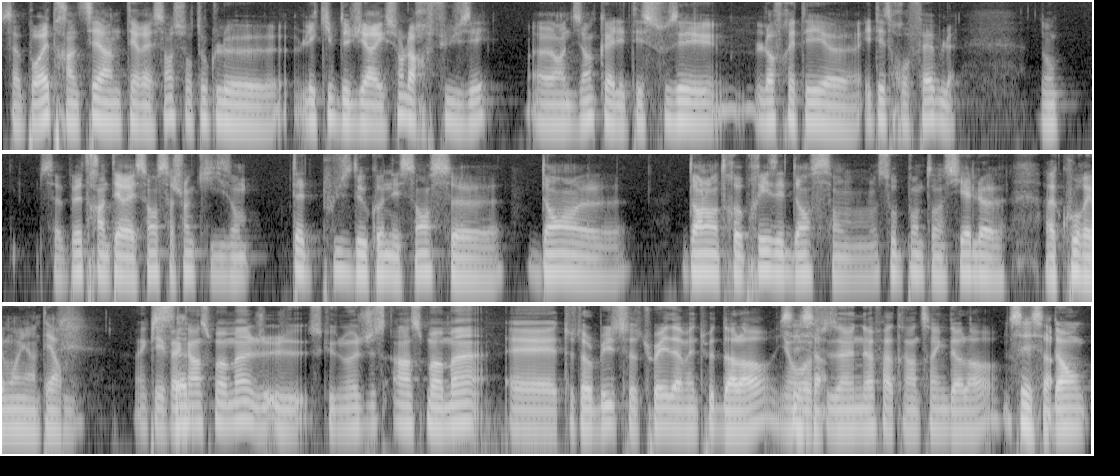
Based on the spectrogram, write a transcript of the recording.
Ça pourrait être assez intéressant, surtout que le- l'équipe de direction l'a refusé euh, en disant qu'elle était sous l'offre était, euh, était trop faible. Donc ça peut être intéressant, sachant qu'ils ont peut-être plus de connaissances euh, dans, euh, dans l'entreprise et dans son, son potentiel euh, à court et moyen terme. Ok, Ça- fait qu'en ce moment, excuse-moi, juste en ce moment, euh, Turtle Beach se trade à 28$. Ils ont ça. refusé un offre à 35$. C'est ça. Donc,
